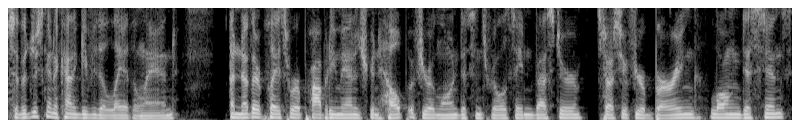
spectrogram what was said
So they're just going to kind of give you the lay of the land. Another place where a property manager can help if you're a long distance real estate investor, especially if you're burring long distance,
